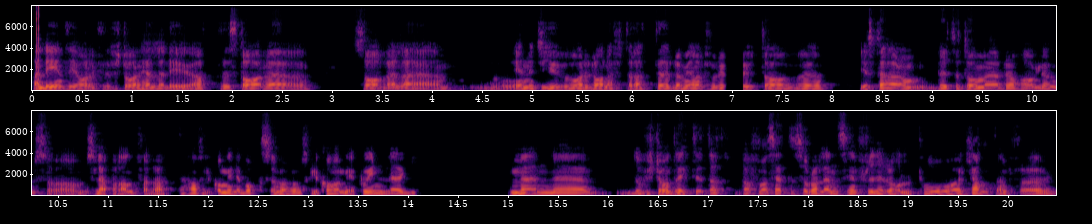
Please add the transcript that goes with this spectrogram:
Men det inte jag riktigt förstår heller det är ju att Stare sa väl eh, i en intervju, var det dagen efter, att eh, de gärna får ut av eh, just det här om bytet då med Haglund som släpade anfallare, att han skulle komma in i boxen och de skulle komma mer på inlägg. Men då förstår jag inte riktigt att varför man sätter Sobralensi i en fri roll på kanten för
